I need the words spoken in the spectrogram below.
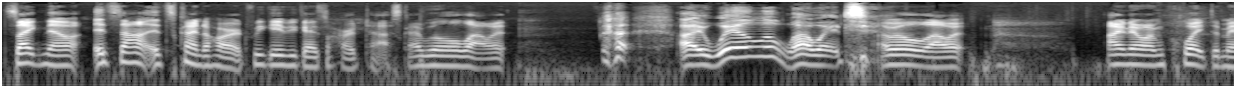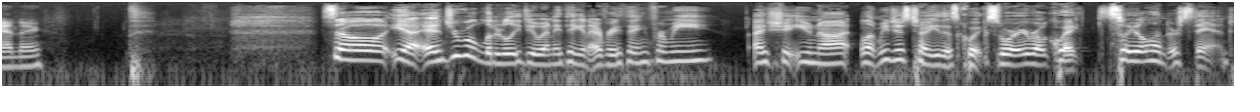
It's like no, it's not. It's kind of hard. We gave you guys a hard task. I will allow it. I will allow it. I will allow it. I know I'm quite demanding. So yeah, Andrew will literally do anything and everything for me. I shit you not. Let me just tell you this quick story real quick so you'll understand.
